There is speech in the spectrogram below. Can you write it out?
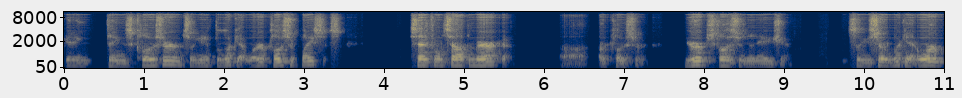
getting things closer. And so you have to look at what are closer places. Central and South America uh, are closer. Europe's closer than Asia. So you start looking at, or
